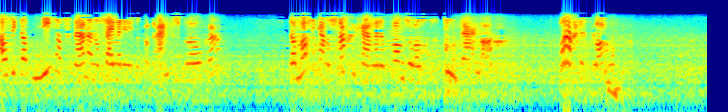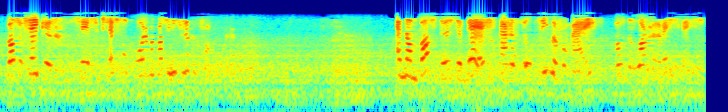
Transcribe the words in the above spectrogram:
Als ik dat niet had gedaan en als zij er niet op had aangesproken, dan was ik aan de slag gegaan met het plan zoals het toen daar lag. Prachtig plan. Was ook zeker zeer succesvol geworden, maar ik was er niet gelukkig van. En dan was dus de weg naar het ultieme voor mij, was de langere weg geweest.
